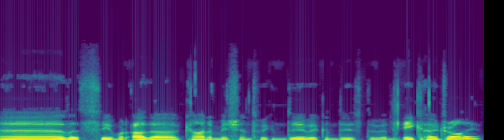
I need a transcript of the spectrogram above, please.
Uh, let's see what other kind of missions we can do. We can just do an eco drive.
